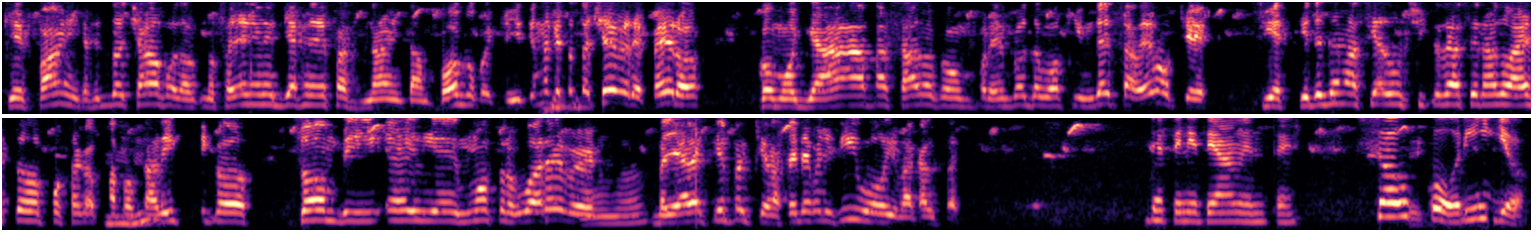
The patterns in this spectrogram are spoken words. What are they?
que fine, está haciendo chavo, pues, no, no en el viaje de Fast Nine tampoco, porque yo entiendo que esto está chévere, pero como ya ha pasado con, por ejemplo, The Walking Dead, sabemos que si extiendes demasiado un chico relacionado a estos apocalípticos, zombies, aliens, monstruos, whatever, va a llegar el tiempo en que va a ser repetitivo y va a cansar. Definitivamente. So, Corillo,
